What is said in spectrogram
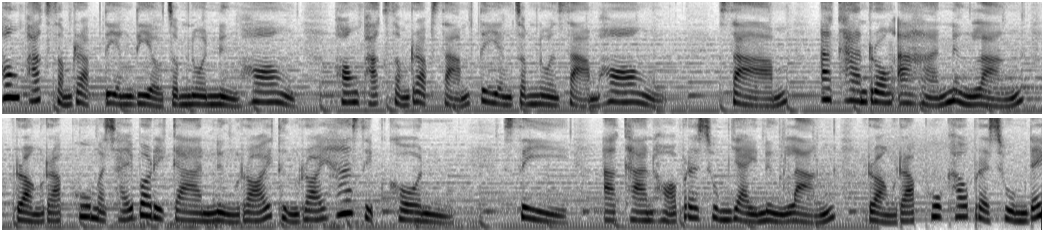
ห้องพักสำหรับเตียงเดี่ยวจำนวน 1 ห้อง ห้องพักสำหรับ 3 เตียงจำนวน 3 ห้อง 3. อาคารโรงอาหาร 1 หลัง รองรับผู้มาใช้บริการ 100-150 คน 4. อาคารหอประชุมใหญ่ 1 หลัง รองรับผู้เข้าประชุมได้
